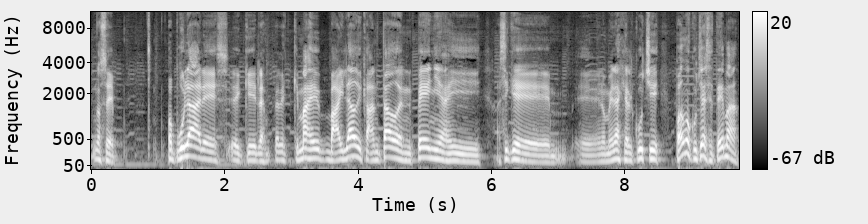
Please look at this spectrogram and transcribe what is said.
no sé, populares, eh, que, las- que más he bailado y cantado en peñas y así que eh, en homenaje al Cuchi, ¿podemos escuchar ese tema?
